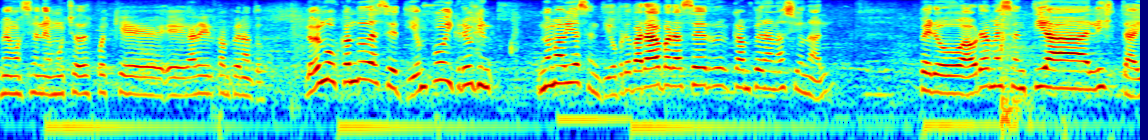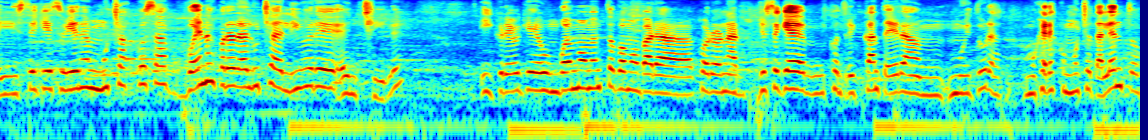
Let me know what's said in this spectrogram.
Me emocioné mucho después que eh, gané el campeonato. Lo vengo buscando de hace tiempo y creo que no me había sentido preparada para ser campeona nacional. Pero ahora me sentía lista y sé que se vienen muchas cosas buenas para la lucha libre en Chile. Y creo que es un buen momento como para coronar. Yo sé que mis contrincantes eran muy duras, mujeres con mucho talento,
